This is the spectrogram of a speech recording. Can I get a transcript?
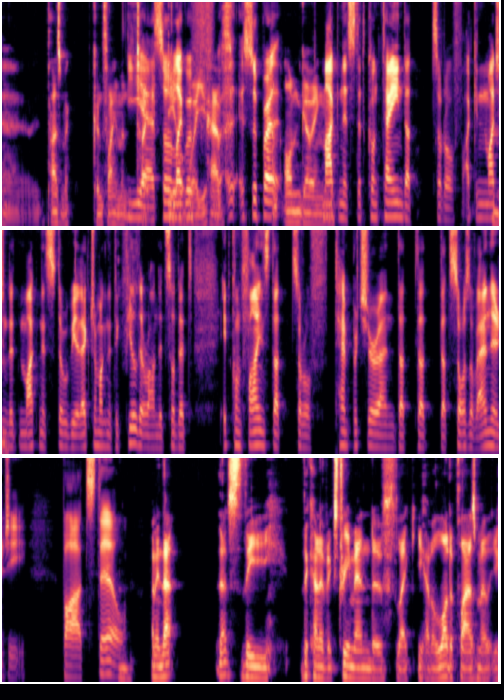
uh, plasma confinement, yeah so like where you have uh, superconducting magnets that contain that sort of i can Hmm. imagine that magnets there will be electromagnetic field around it so that it confines that sort of temperature and that that that source of energy. But still. I mean that that's the the kind of extreme end of like you have a lot of plasma that you're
